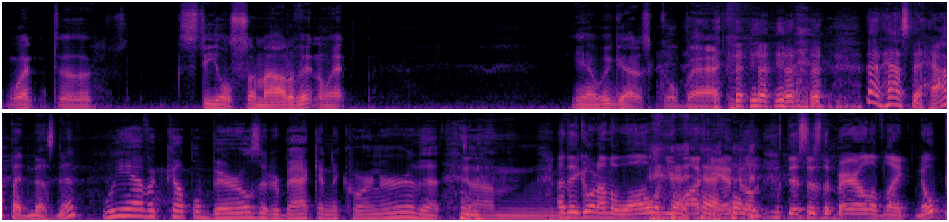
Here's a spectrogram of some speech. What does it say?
went to steal some out of it, and went, "Yeah, we got to go back." that has to happen, doesn't it? We have a couple barrels that are back in the corner that. Um, Are they going on the wall when you walk in? this is the barrel of like, nope.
